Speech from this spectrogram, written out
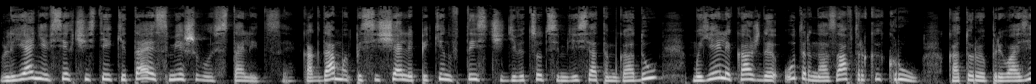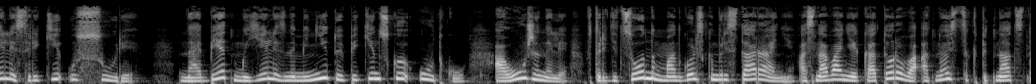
Влияние всех частей Китая смешивалось в столице. Когда мы посещали Пекин в 1970 году, мы ели каждое утро на завтрак икру, которую привозили с реки Уссури. На обед мы ели знаменитую пекинскую утку, а ужинали в традиционном монгольском ресторане, основание которого относится к 15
